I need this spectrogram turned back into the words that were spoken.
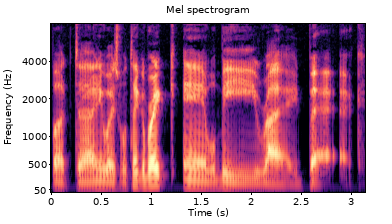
But, uh, anyways, we'll take a break and we'll be right back.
